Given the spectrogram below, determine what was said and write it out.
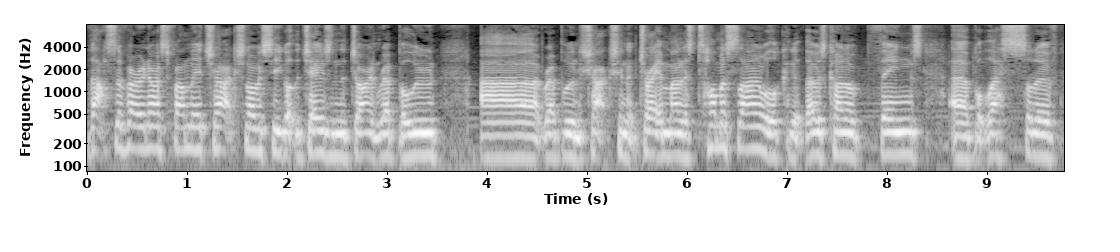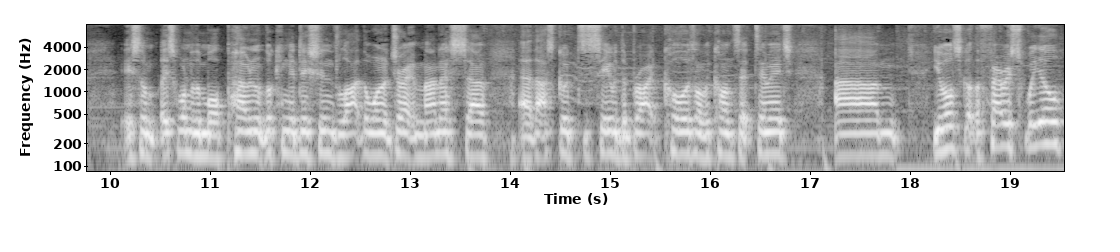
that's a very nice family attraction. Obviously, you got the James and the Giant Red Balloon, uh, Red Balloon attraction at Drayton Manor's Thomas Land. We're looking at those kind of things, uh, but less sort of it's, a, it's one of the more permanent looking additions like the one at Drayton Manor so uh, that's good to see with the bright colours on the concept image um, You've also got the Ferris wheel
